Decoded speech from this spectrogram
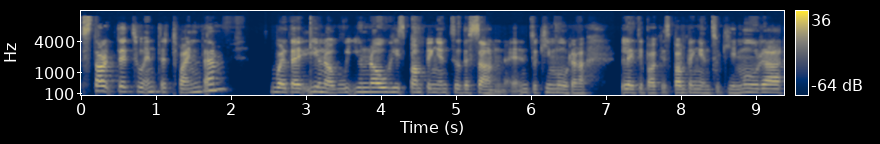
started to intertwine them where they you know you know he's bumping into the sun into kimura. Ladybug is bumping into kimura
